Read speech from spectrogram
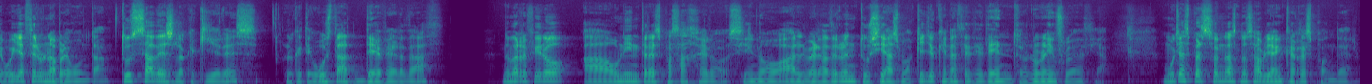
Te voy a hacer una pregunta. ¿Tú sabes lo que quieres? ¿Lo que te gusta de verdad? No me refiero a un interés pasajero, sino al verdadero entusiasmo, aquello que nace de dentro, no una influencia. Muchas personas no sabrían qué responder.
